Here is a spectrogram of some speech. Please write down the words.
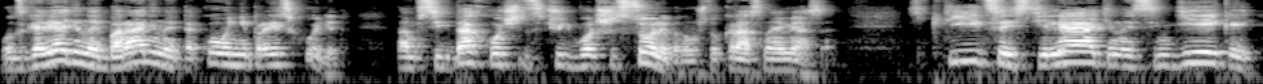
Вот с говядиной, бараниной такого не происходит. Там всегда хочется чуть больше соли, потому что красное мясо. С птицей, с телятиной, с индейкой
